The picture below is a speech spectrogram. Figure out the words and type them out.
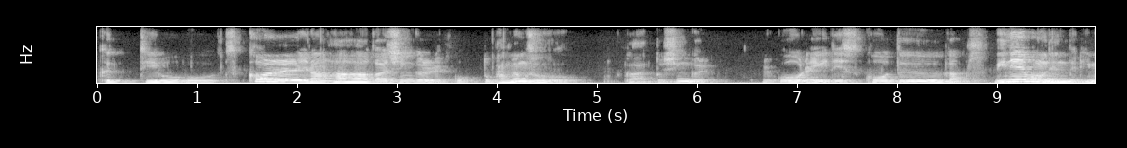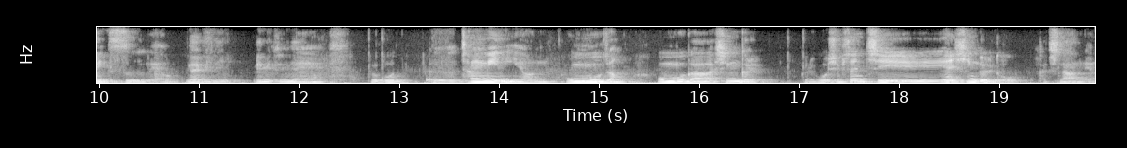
그 뒤로 뭐 스컬이랑 하하가 싱글 냈고 또 박명수가 또 싱글 그리고 레이디스 코드가 미니 앨범 냈는데 리믹스네요. 네 미니 리믹스입니다. 네. 그리고 그 창민 이현 옴므죠. 옴므가 싱글 그리고 10cm의 싱글도 같이 나왔네요.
